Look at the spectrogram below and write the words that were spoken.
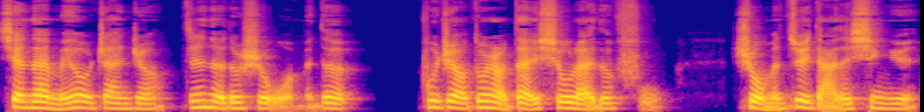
现在没有战争，真的都是我们的不知道多少代修来的福。是我们最大的幸运，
